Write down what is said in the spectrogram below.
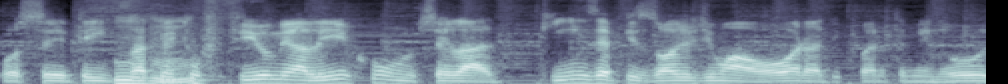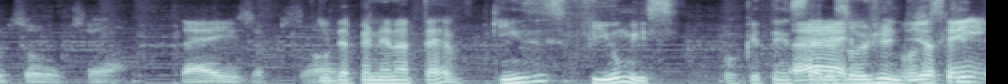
Você tem uhum. praticamente um filme ali com, sei lá, 15 episódios de uma hora, de 40 minutos, ou sei lá, 10 episódios. E dependendo até 15 filmes. Porque tem séries é, hoje em dia que tem,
